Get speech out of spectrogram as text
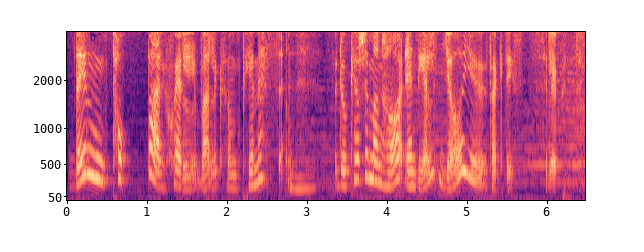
den toppar själva liksom PMSen. Mm. För då kanske man har, en del gör ju faktiskt slut.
